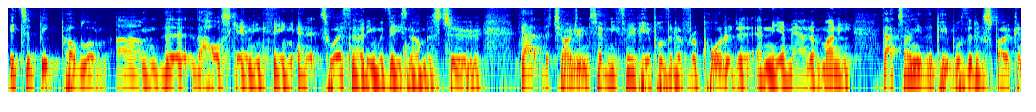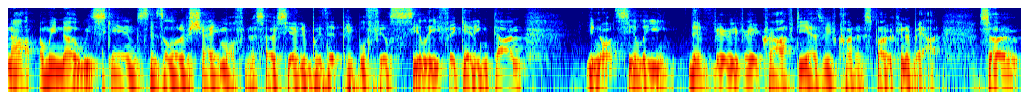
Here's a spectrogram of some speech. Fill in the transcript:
It's a big problem, um, the the whole scamming thing, and it's worth noting with these numbers too that the 273 people that have reported it and the amount of money, that's only the people that have spoken up. And we know with scams, there's a lot of shame often associated with it. People feel silly for getting done. You're not silly. They're very, very crafty, as we've kind of spoken about. So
